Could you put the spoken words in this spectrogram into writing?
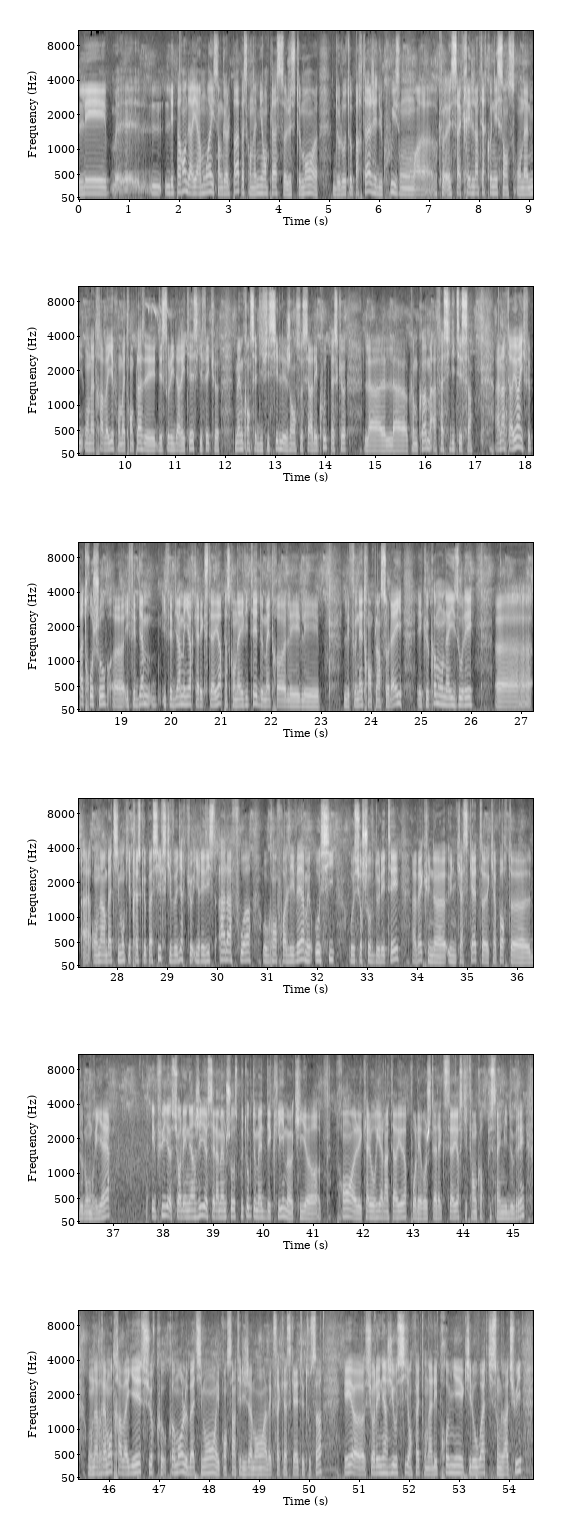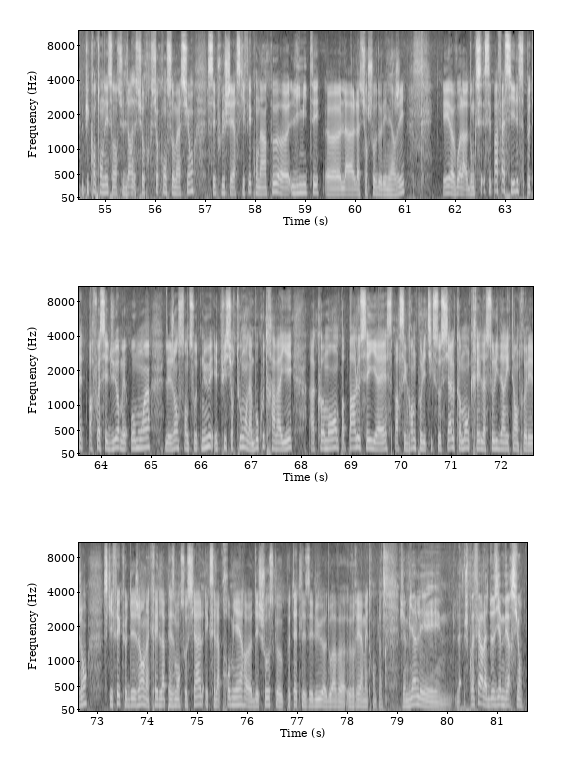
Les, euh, les parents derrière moi, ils s'engueulent pas parce qu'on a mis en place justement euh, de l'autopartage et du coup, ils ont, euh, ça a créé de l'interconnaissance. On a, on a travaillé pour mettre en place des, solidarités, ce qui fait que même quand c'est difficile, les gens se serrent l'écoute parce que la, la Comcom a facilité ça. À l'intérieur, il fait pas trop chaud, euh, il, fait bien, il fait bien meilleur qu'à l'extérieur parce qu'on a évité de mettre euh, les, les, les fenêtres en plein soleil et que comme on a isolé, euh, on a un bâtiment qui est presque passif, ce qui veut dire qu'il résiste à la fois au grand froid de l'hiver, mais aussi aux surchauffes de l'été, avec une, euh, casquette euh, qui apporte de l'ombrière. Et puis euh, sur l'énergie, euh, c'est la même chose. Plutôt que de mettre des clims euh, qui prend les calories à l'intérieur pour les rejeter à l'extérieur, ce qui fait encore plus 1,5 degré, on a vraiment travaillé sur co- comment le bâtiment est pensé intelligemment avec sa casquette et tout ça. Et sur l'énergie aussi, en fait, on a les premiers kilowatts qui sont gratuits. Et puis quand on est sur, surconsommation, c'est plus cher. Ce qui fait qu'on a un peu limité la surchauffe de l'énergie. Et euh, voilà, donc c'est pas facile, peut-être parfois c'est dur, mais au moins les gens se sentent soutenus. Et puis surtout, on a beaucoup travaillé à comment, pa- par le CIAS, par ces grandes politiques sociales, comment créer de la solidarité entre les gens. Ce qui fait que déjà, on a créé de l'apaisement social et que c'est la première euh, des choses que peut-être les élus euh, doivent œuvrer à mettre en place. J'aime bien les. je préfère la deuxième version.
